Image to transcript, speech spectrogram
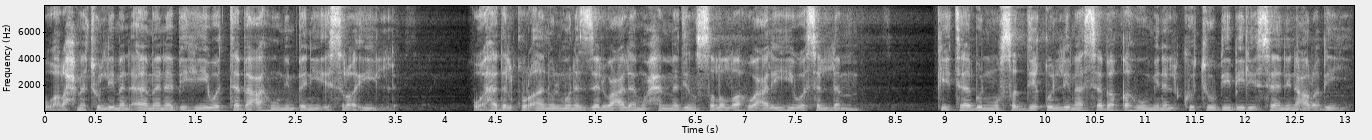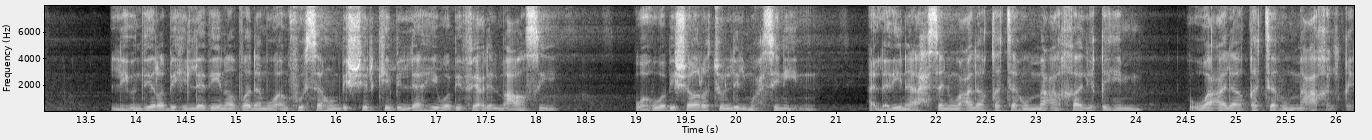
ورحمة لمن آمن به واتبعه من بني إسرائيل. وهذا القرآن المنزل على محمد صلى الله عليه وسلم كتاب مصدق لما سبقه من الكتب بلسان عربي لينذر به الذين ظلموا أنفسهم بالشرك بالله وبفعل المعاصي وهو بشارة للمحسنين. الذين أحسنوا علاقتهم مع خالقهم وعلاقتهم مع خلقه.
